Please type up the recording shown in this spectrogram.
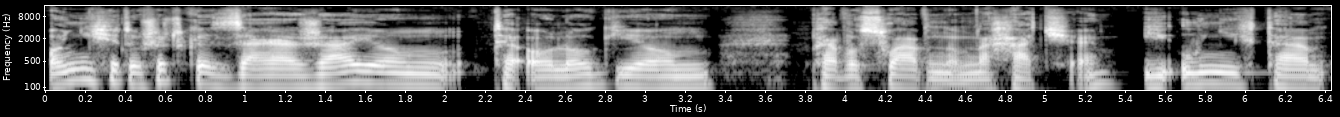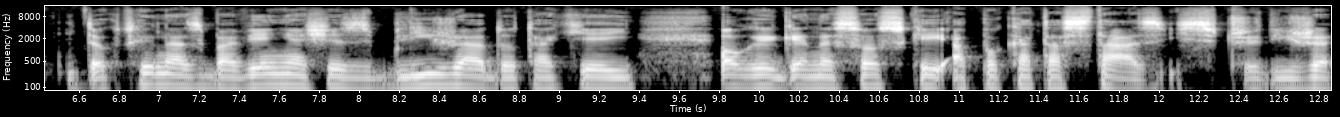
oni się troszeczkę zarażają teologią prawosławną na chacie i u nich ta doktryna zbawienia się zbliża do takiej orygenesowskiej apokatastazis, czyli że,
